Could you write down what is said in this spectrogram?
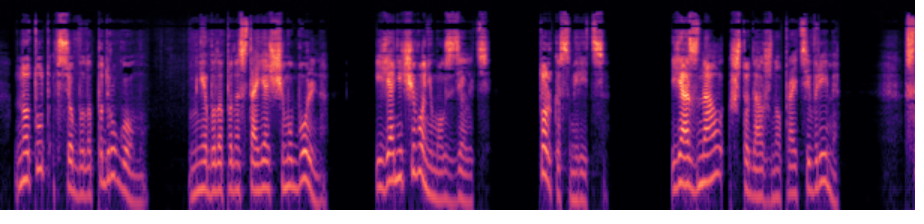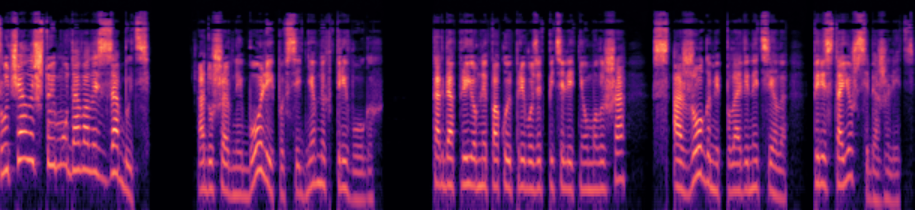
— «но тут все было по-другому. Мне было по-настоящему больно, и я ничего не мог сделать, только смириться. Я знал, что должно пройти время. Случалось, что ему удавалось забыть о душевной боли и повседневных тревогах. Когда в приемный покой привозят пятилетнего малыша с ожогами половины тела, перестаешь себя жалеть.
